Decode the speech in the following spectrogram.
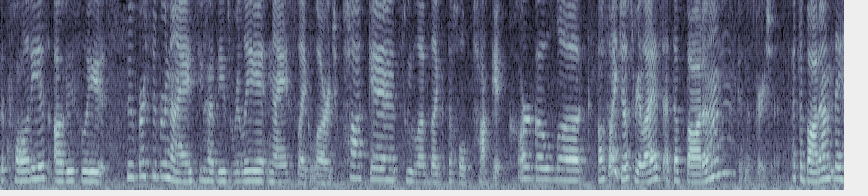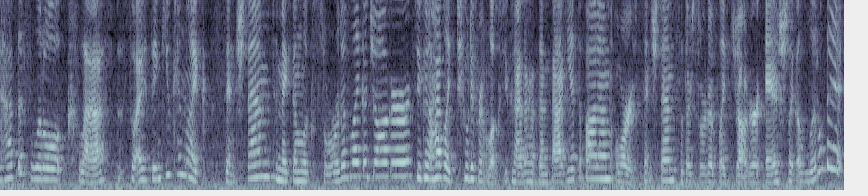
The quality is obviously super super nice. You have these really nice like large pockets. We love like the whole pocket cargo look. Also I just realized at the bottom goodness gracious. At the bottom they have this little clasp so I think you can like cinch them to make them look sort of like a jogger. So you can have like two different looks. You can either have them baggy at the bottom or cinch them so they're sort of like jogger-ish like a little bit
